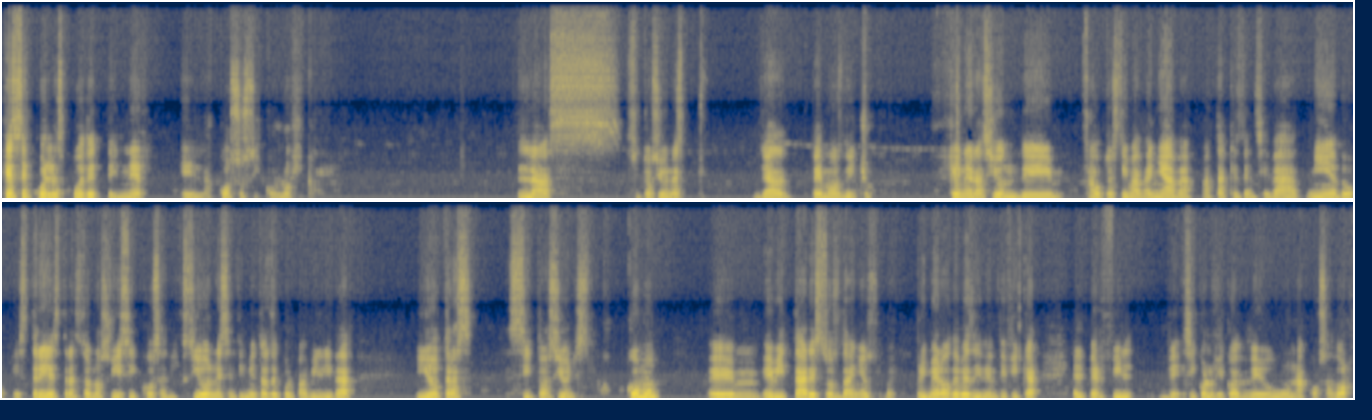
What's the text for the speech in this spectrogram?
¿Qué secuelas puede tener el acoso psicológico? Las situaciones, ya te hemos dicho, generación de autoestima dañada, ataques de ansiedad, miedo, estrés, trastornos físicos, adicciones, sentimientos de culpabilidad y otras situaciones. ¿Cómo em, evitar estos daños? Primero debes de identificar el perfil psicológico de un acosador.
